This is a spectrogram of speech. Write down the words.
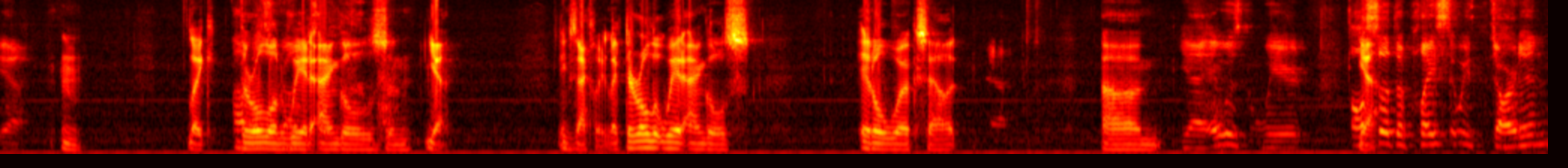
Yeah. Like Up they're all on weird angles, and yeah, exactly. Like they're all at weird angles. It all works out. Um, Yeah, it was weird. Also, the place that we started,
